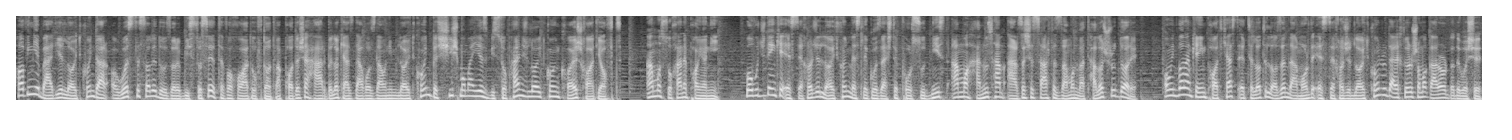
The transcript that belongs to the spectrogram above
halving بعدی لایت کوین در آگوست سال 2023 اتفاق خواهد افتاد و پاداش هر بلاک از 12.5 لایت کوین به 6 ممیز 25 لایت کوین کاهش خواهد یافت. اما سخن پایانی با وجود اینکه استخراج لایت کوین مثل گذشته پرسود نیست اما هنوز هم ارزش صرف زمان و تلاش رو داره. امیدوارم که این پادکست اطلاعات لازم در مورد استخراج لایت کوین رو در اختیار شما قرار داده باشه.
